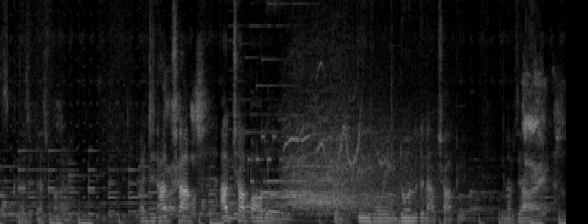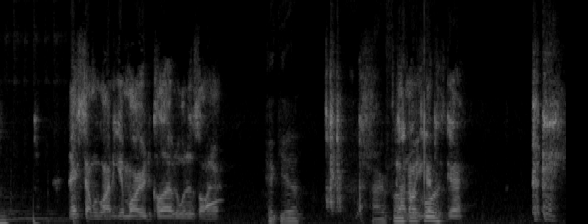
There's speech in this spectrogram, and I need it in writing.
That's, that's, that's fine. I just I'll chop we'll I'll chop all the, the things when we ain't doing nothing. I'll chop it. You know what I'm saying? Alright. Next time we want to get Mario to collab with us on here. Heck yeah. Alright, I fun know you got this guy.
